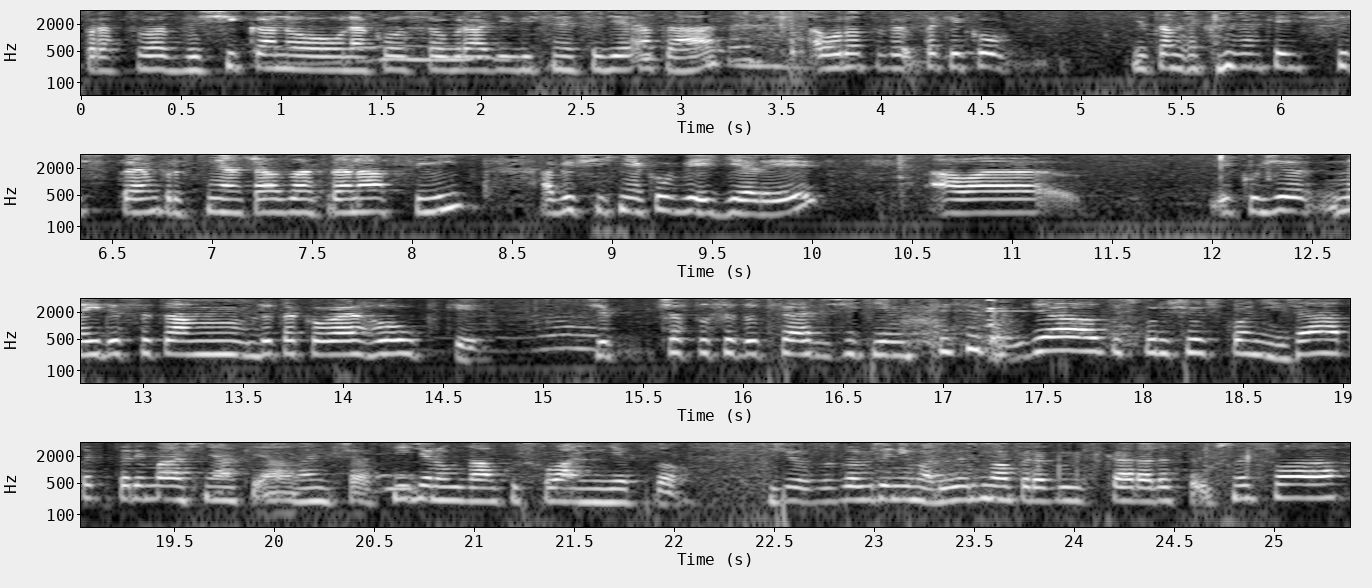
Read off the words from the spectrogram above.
pracovat se šikanou, na koho se obrátit, když se něco děje a tak. A ono to tak jako je tam jako nějaký systém, prostě nějaká záchranná síť, aby všichni jako věděli, ale jakože nejde se tam do takové hloubky. Že často se to třeba řeší tím, ty si to udělal, ty jsi porušil školní řád, tak tady máš nějaký, já nevím, třeba sníženou známku schování něco. Že jo, za zavřenýma dveřma pedagogická rada se usnesla,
